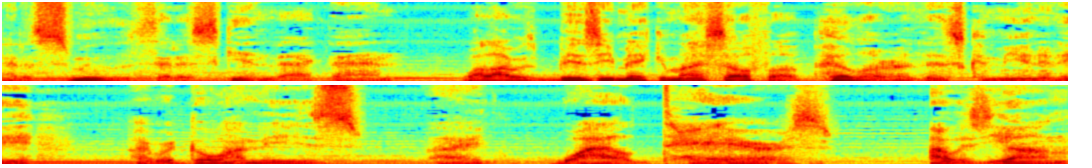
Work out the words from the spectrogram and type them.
Had a smooth set of skin back then. While I was busy making myself a pillar of this community, I would go on these, like, wild tears. I was young.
